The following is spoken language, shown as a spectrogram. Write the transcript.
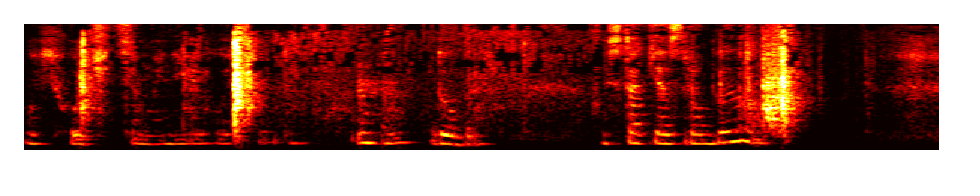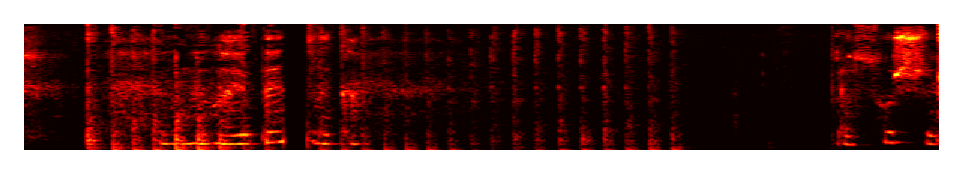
Ось хочеться мені його сюди. Угу, добре. Ось так я зробила. Вимиваю пензлика. Просушую.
